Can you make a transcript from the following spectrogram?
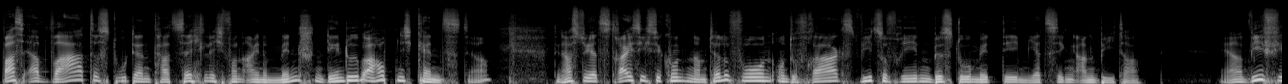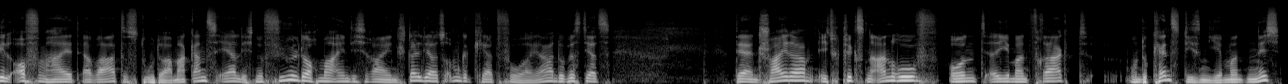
was erwartest du denn tatsächlich von einem Menschen, den du überhaupt nicht kennst? Ja? Den hast du jetzt 30 Sekunden am Telefon und du fragst, wie zufrieden bist du mit dem jetzigen Anbieter? Ja, wie viel Offenheit erwartest du da? Mal ganz ehrlich, ne, fühl doch mal in dich rein. Stell dir das umgekehrt vor. Ja, du bist jetzt der Entscheider. Ich kriegst einen Anruf und äh, jemand fragt und du kennst diesen jemanden nicht.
